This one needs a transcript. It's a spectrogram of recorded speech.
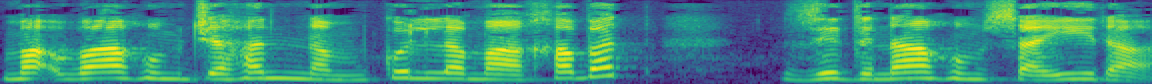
واہم جہنم کلما خبت زد نہ ہم سعرا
